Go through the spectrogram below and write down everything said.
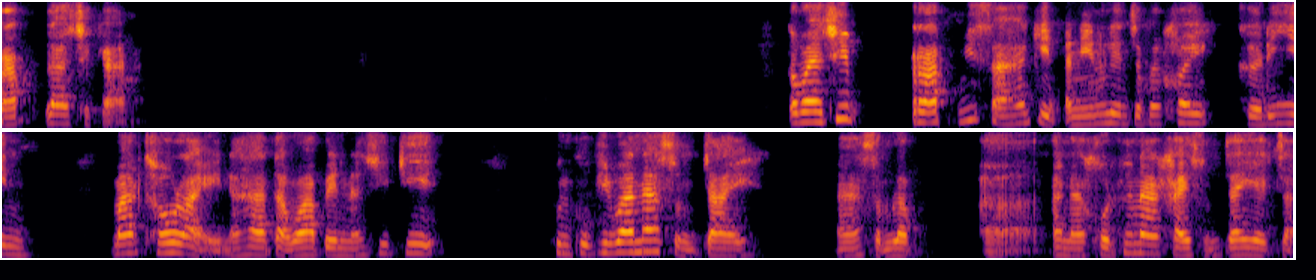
รับราชการ ต่อไปอาชีพรัฐวิสาหกิจ อันนี้นักเรียนจะไม่ค่อยเคยได้ยินมากเท่าไหร่นะคะ แต่ว่าเป็นอาชีพที่คุณครูคิดว่าน่าสนใจนะสำหรับเอ่ออนาคตข้างหน้าใครสนใจอยากจะ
